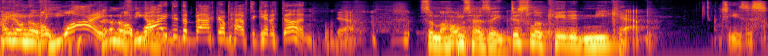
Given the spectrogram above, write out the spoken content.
I don't know if But he, why? I don't know But if he why did the backup have to get it done? Yeah. So Mahomes has a dislocated kneecap. Jesus.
